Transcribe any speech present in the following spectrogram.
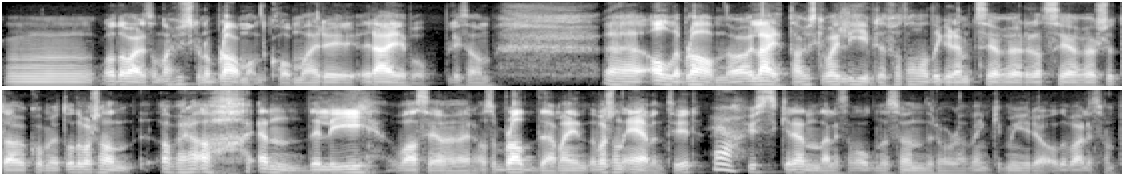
Mm, og da var det sånn, Jeg husker når Bladmannen kom og reiv opp liksom uh, alle bladene og leita. Jeg husker jeg var livredd for at han hadde glemt Se og Hør, eller at Se og Hør slutta å komme ut. Og det var sånn bare, ah, Endelig var Se og Hør. Og så bladde jeg meg inn. Det var sånn eventyr. Ja. Husker enda liksom Ådne Sønderål og Wenche Myhre, og det var liksom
